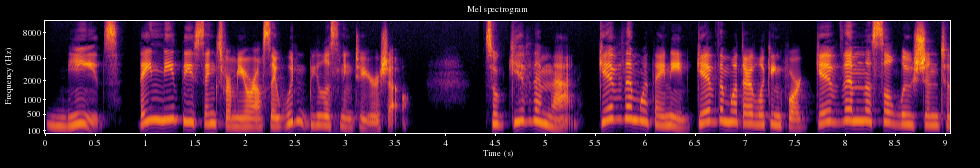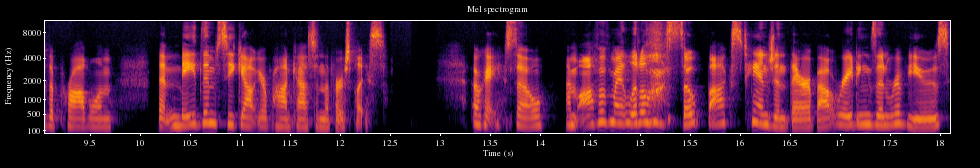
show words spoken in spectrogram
needs. They need these things from you, or else they wouldn't be listening to your show. So give them that. Give them what they need. Give them what they're looking for. Give them the solution to the problem that made them seek out your podcast in the first place. Okay, so I'm off of my little soapbox tangent there about ratings and reviews.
